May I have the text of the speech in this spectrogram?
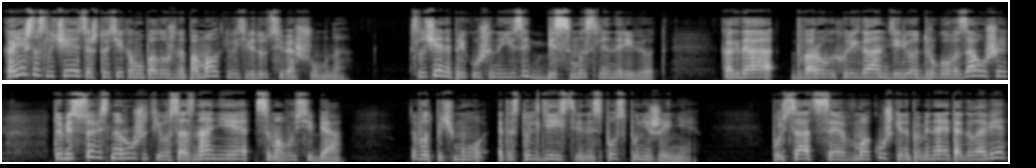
Конечно, случается, что те, кому положено помалкивать, ведут себя шумно. Случайно прикушенный язык бессмысленно ревет. Когда дворовый хулиган дерет другого за уши, то бессовестно рушит его сознание самого себя. Вот почему это столь действенный способ унижения. Пульсация в макушке напоминает о голове,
